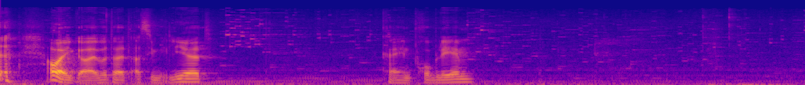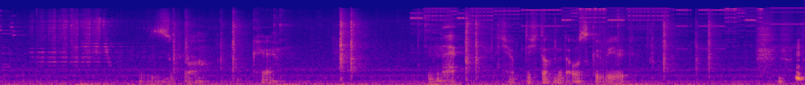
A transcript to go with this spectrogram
Aber egal, wird halt assimiliert. Kein Problem. Super. Okay. Ne, ich habe dich doch mit ausgewählt.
